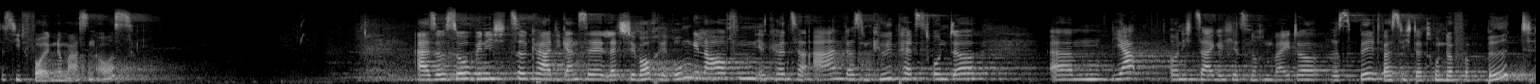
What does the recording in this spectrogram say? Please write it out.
Das sieht folgendermaßen aus. Also so bin ich circa die ganze letzte Woche rumgelaufen. Ihr könnt ja ahnen, da sind Kühlpads drunter. Ähm, ja, und ich zeige euch jetzt noch ein weiteres Bild, was sich darunter verbirgt.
